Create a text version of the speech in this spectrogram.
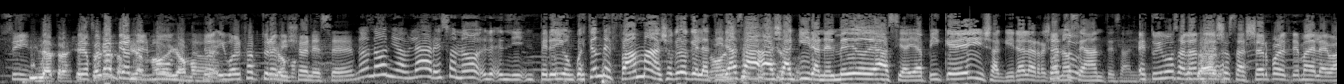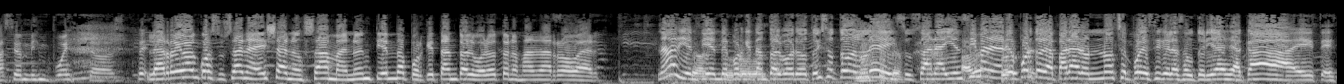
Sí, Y la pero fue campeón del ¿no? mundo. Digamos No, igual factura Digamos- millones, ¿eh? No, no, ni hablar, eso no. eh, ni- pero digo, en cuestión de fama, yo creo que la No, tirás a. Shakira en el medio de Asia y a Piqué y Shakira la reconoce antes. Estuvimos hablando Claro. de ellos ayer por el tema de la evasión de impuestos. La rebanco a Susana, ella nos ama, no entiendo por qué tanto alboroto nos manda Robert. Nadie Exacto, entiende por qué tanto alboroto. Hizo todo en No ley, entendemos. Susana. Y encima ver, en el aeropuerto la pararon. No se puede decir que las autoridades de acá, este,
